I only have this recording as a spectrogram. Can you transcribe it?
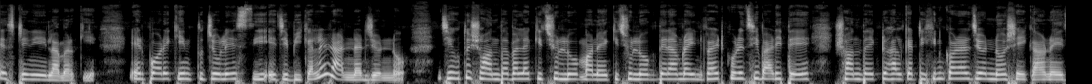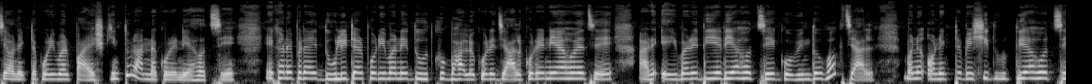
রেস্টে নিলাম আর কি। এরপরে কিন্তু চলে এসেছি এই যে বিকালে রান্নার জন্য। যেহেতু সন্ধ্যাবেলা কিছু লোক মানে কিছু লোকদের আমরা ইনভাইট করেছি বাড়িতে সন্ধ্যা একটু হালকা টিফিন করার জন্য, সেই কারণে এই যে অনেকটা পরিমাণ পায়েস কিন্তু রান্না করে নেওয়া হচ্ছে। এখানে প্রায় দু লিটার পরিমাণে দুধ খুব ভালো করে জাল করে নেওয়া হয়েছে। আর এইবারে দিয়ে দেওয়া হচ্ছে গোবিন্দভোগ চাল। মানে অনেকটা বেশি দুধ দেওয়া হচ্ছে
